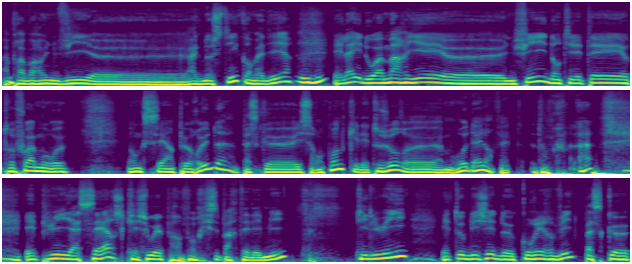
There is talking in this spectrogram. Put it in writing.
après avoir une vie euh, agnostique on va dire, et là il doit marier euh, une fille dont il était autrefois amoureux. Donc c'est un peu rude parce que il se rend compte qu'il est toujours euh, amoureux d'elle en fait. Donc voilà. Et puis il y a Serge qui est joué par Maurice Barthélémy qui lui est obligé de courir vite parce que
